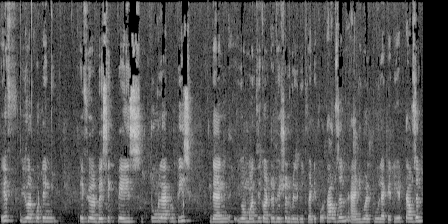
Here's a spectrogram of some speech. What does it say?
if you are putting if your basic pay is 2 lakh rupees then your monthly contribution will be 24,000 annual 2 lakh 88,000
